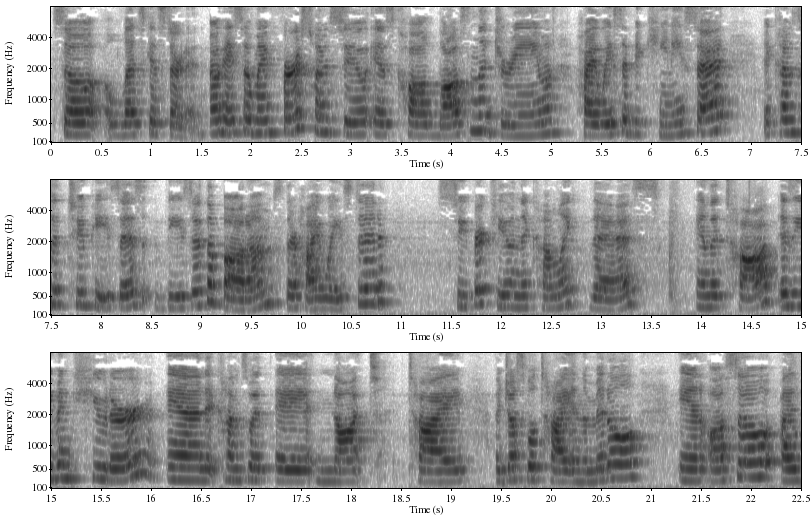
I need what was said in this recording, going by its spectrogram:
So let's get started. Okay, so my first swimsuit is called Lost in the Dream High-Waisted Bikini Set. It comes with two pieces. These are the bottoms. They're high-waisted, super cute, and they come like this. And the top is even cuter, and it comes with a knot tie, adjustable tie in the middle. And also, I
